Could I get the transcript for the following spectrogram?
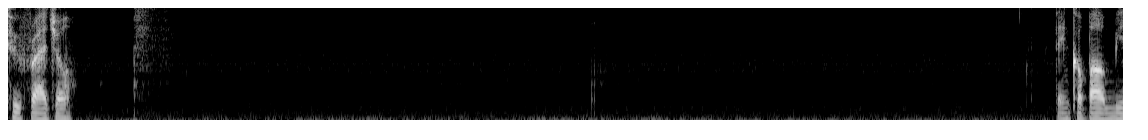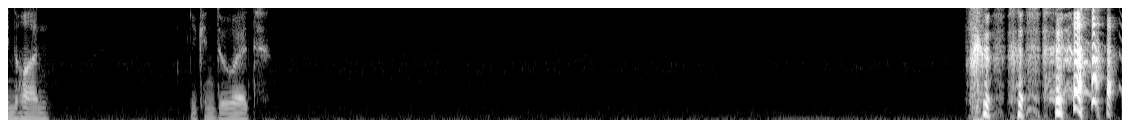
Too fragile. Think about Minhwan. You can do it.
